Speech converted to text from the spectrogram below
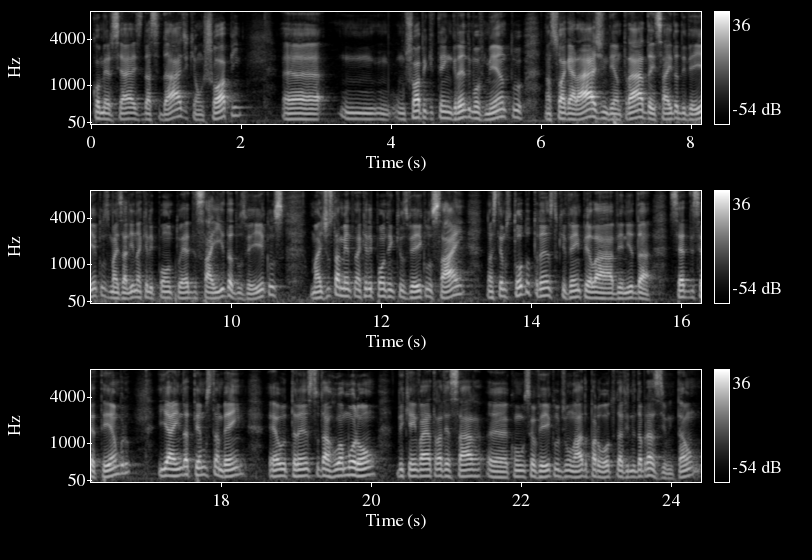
comerciais da cidade, que é um shopping, uh, um, shopping que tem grande movimento na sua garagem de entrada e saída de veículos, mas ali naquele ponto é de saída dos veículos, mas justamente naquele ponto em que os veículos saem, nós temos todo o trânsito que vem pela Avenida 7 de Setembro e ainda temos também é, o trânsito da Rua Moron, de quem vai atravessar é, com o seu veículo de um lado para o outro da Avenida Brasil. Então,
